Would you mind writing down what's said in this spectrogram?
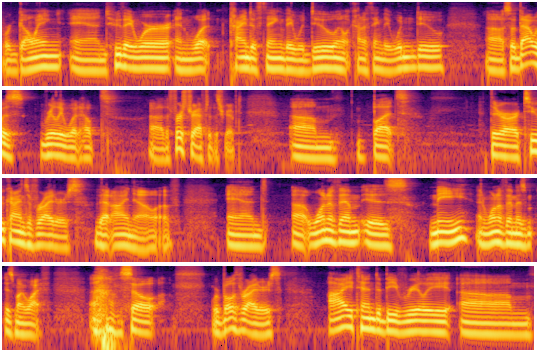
were going and who they were and what kind of thing they would do and what kind of thing they wouldn't do. Uh, so that was really what helped uh, the first draft of the script. Um, but there are two kinds of writers that I know of, and uh, one of them is me, and one of them is is my wife. Um, so we're both writers. I tend to be really. Um,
